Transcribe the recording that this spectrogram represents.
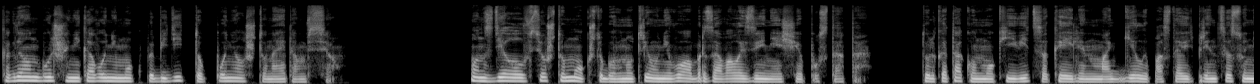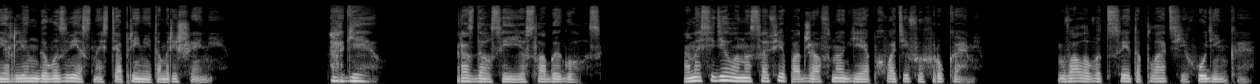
Когда он больше никого не мог победить, то понял, что на этом все. Он сделал все, что мог, чтобы внутри у него образовалась звенящая пустота. Только так он мог явиться к Эйлин МакГилл и поставить принцессу Нерлинга в известность о принятом решении. «Аргейл», — раздался ее слабый голос. Она сидела на софе, поджав ноги и обхватив их руками. Валого цвета платье, худенькое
